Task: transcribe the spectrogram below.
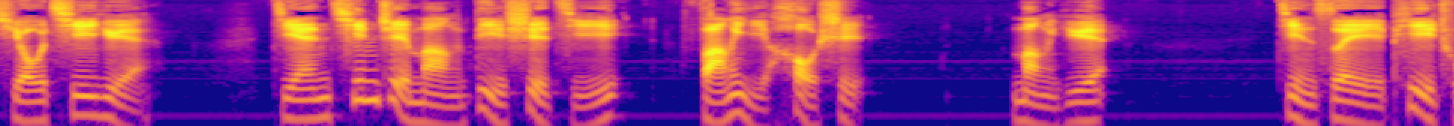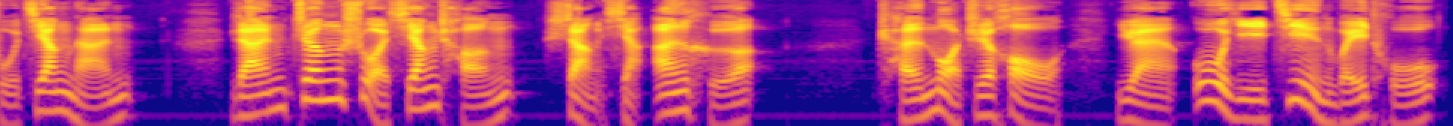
秋七月，简亲至蒙帝事疾，访以后事。蒙曰：“晋虽辟处江南，然征朔相承，上下安和。沉默之后，愿勿以晋为图。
